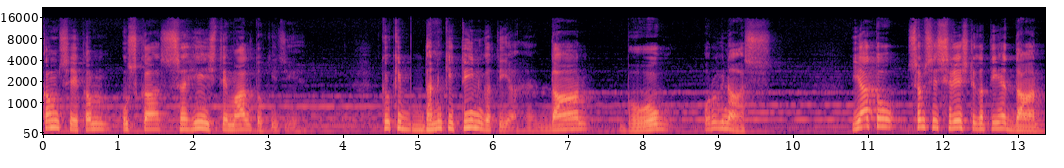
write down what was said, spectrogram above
कम से कम उसका सही इस्तेमाल तो कीजिए। क्योंकि धन की तीन गतियाँ हैं, दान, भोग और विनाश। या तो सबसे श्रेष्ठ गति है दान।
